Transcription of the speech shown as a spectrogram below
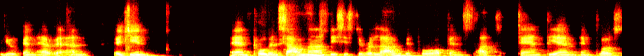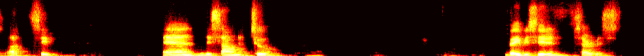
you can have an, a gym. And pool and sauna, this is to relax. The pool opens at 10 p.m. and closes at 6. And the sauna too. Babysitting service.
